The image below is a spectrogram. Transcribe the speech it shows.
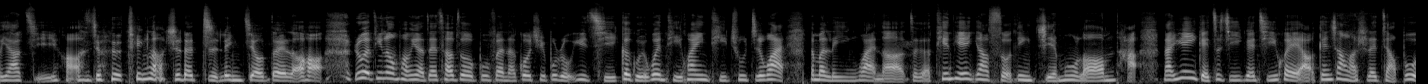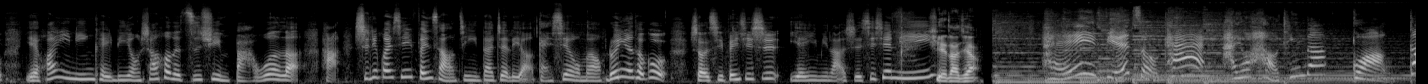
不要急哈，就是听老师的指令就对了哈。如果听众朋友在操作部分呢，过去不如预期，个股有问题，欢迎提出之外，那么另外呢，这个天天要锁定节目喽。好，那愿意给自己一个机会啊，跟上老师的脚步，也欢迎您可以利用稍后的资讯把握了。好，时间关系，分享进行到这里哦，感谢我们轮源投顾首席分析师严一鸣老师，谢谢你，谢谢大家。嘿，别走开，还有好听的广告。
